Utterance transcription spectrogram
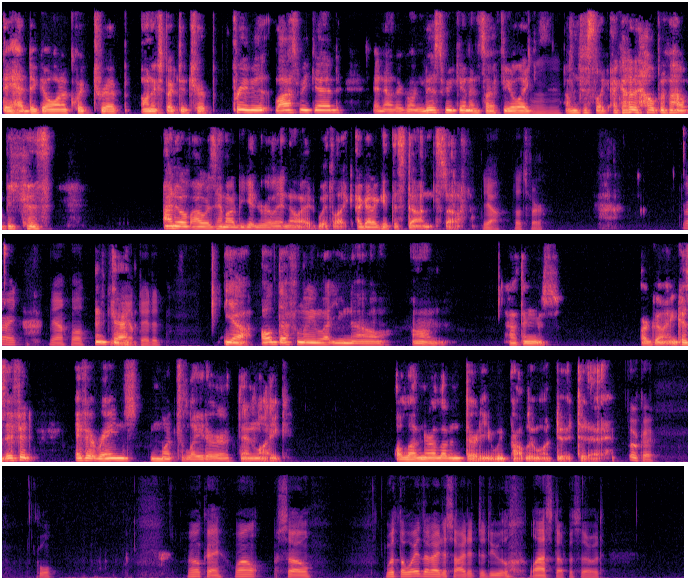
they had to go on a quick trip, unexpected trip previous last weekend, and now they're going this weekend, and so I feel like Mm, I'm just like I gotta help him out because I know if I was him, I'd be getting really annoyed with like I gotta get this done stuff. yeah, that's fair. All right. Yeah. Well, just keep me updated. Yeah, I'll definitely let you know um, how things are going because if it if it rains much later than like eleven or eleven thirty, we probably won't do it today. Okay. Cool. Okay. Well, so with the way that I decided to do last episode,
